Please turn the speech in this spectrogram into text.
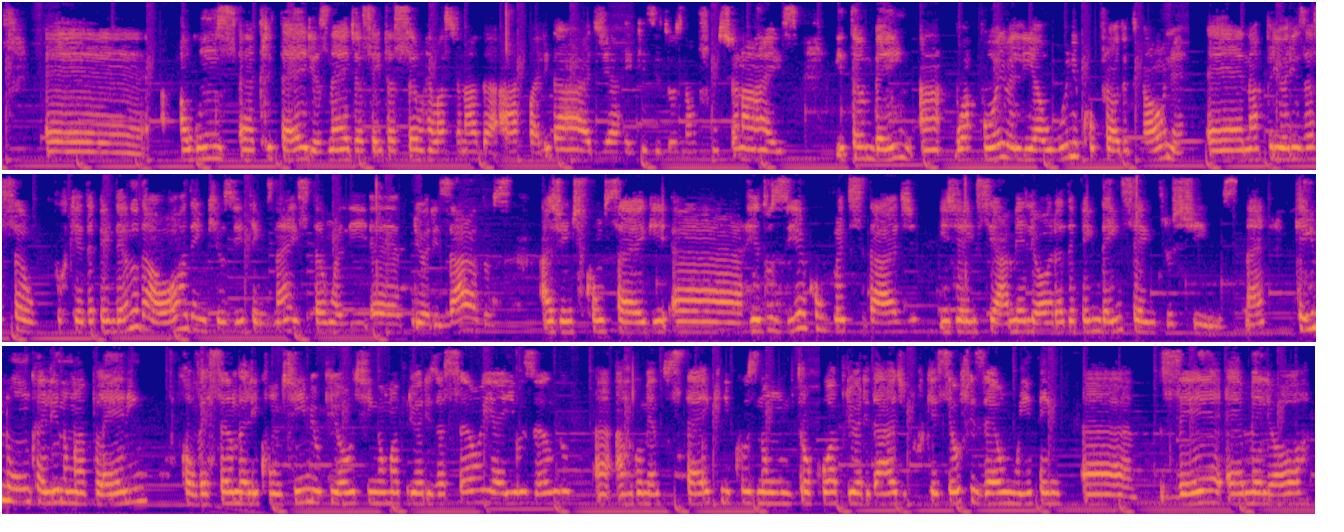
é, alguns é, critérios né, de aceitação relacionada à qualidade, a requisitos não funcionais e também a, o apoio ali ao único product owner é, na priorização, porque dependendo da ordem que os itens né, estão ali é, priorizados, a gente consegue uh, reduzir a complexidade e gerenciar melhor a dependência entre os times, né? Quem nunca ali numa planning conversando ali com o time, o PO tinha uma priorização e aí usando uh, argumentos técnicos não trocou a prioridade, porque se eu fizer um item uh, Z é melhor,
